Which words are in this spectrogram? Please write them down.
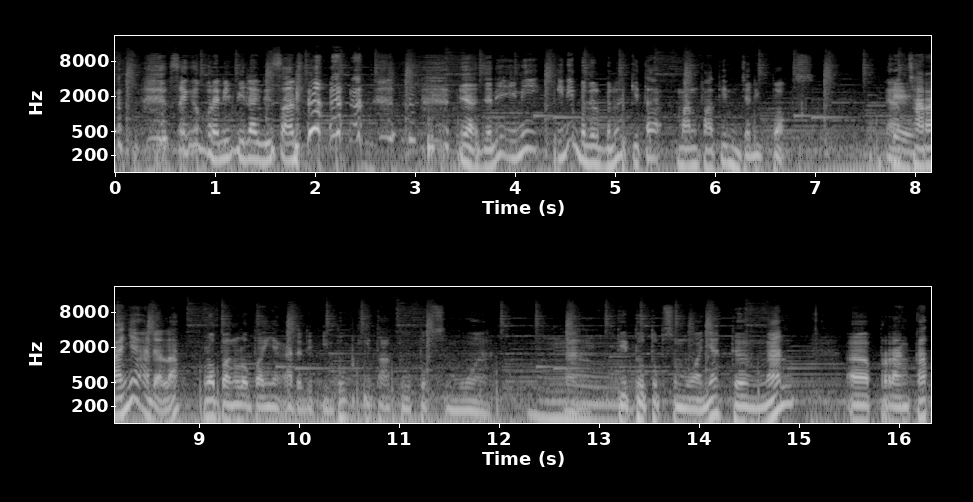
saya nggak berani bilang di sana ya jadi ini ini benar-benar kita manfaatin menjadi box nah Oke. caranya adalah lubang-lubang yang ada di pintu kita tutup semua nah Hmm. ditutup semuanya dengan eh, perangkat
